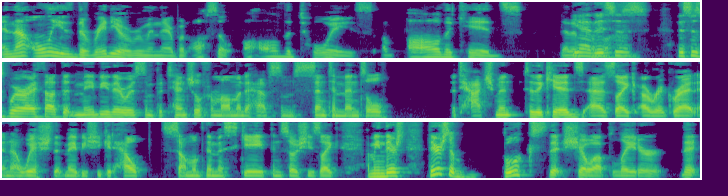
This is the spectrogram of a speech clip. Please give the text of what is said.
and not only is the radio room in there, but also all the toys of all the kids that have yeah this behind. is this is where i thought that maybe there was some potential for mama to have some sentimental attachment to the kids as like a regret and a wish that maybe she could help some of them escape and so she's like i mean there's there's a books that show up later that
